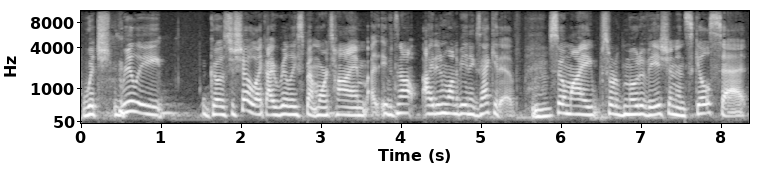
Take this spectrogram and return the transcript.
which really goes to show like i really spent more time it was not i didn't want to be an executive so my sort of motivation and skill set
